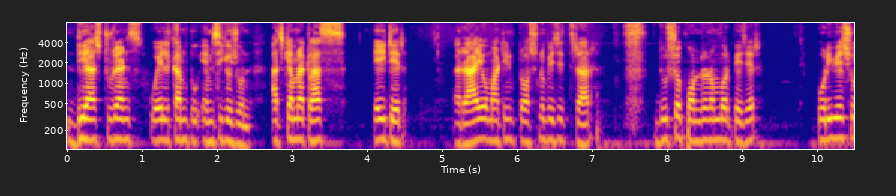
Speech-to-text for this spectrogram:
Dear students welcome to MCQ zone আজকে আমরা ক্লাস এইটের রায় ও মার্টিন প্রশ্ন বিচিত্রার দুশো পনেরো নম্বর পেজের পরিবেশ ও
